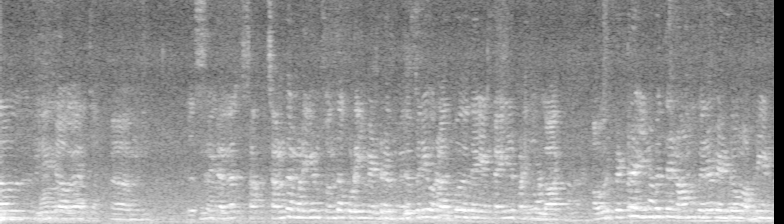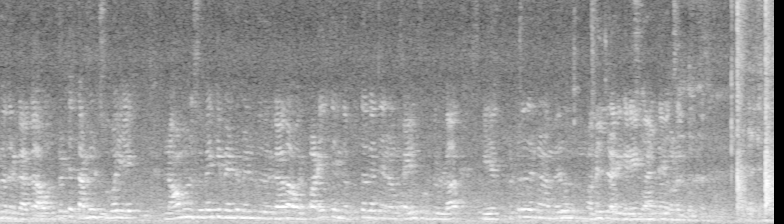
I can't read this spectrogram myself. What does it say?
சொல்லிட்டாங்க. ச- சந்த மலையும் சொந்த குடையும் என்ற மிகப்பெரிய ஒரு அற்புதத்தை என் கையில் படைத்துள்ளார். அவர் பெற்ற இன்பத்தை நாம் பெற வேண்டும் அப்படி என்பதற்காக அவர் பெற்ற தமிழ் சுவையை நாமும் சுவைக்க வேண்டும் என்பதற்காக அவர் படைத்த இந்த புத்தகத்தை நாம் கையில் கொடுத்துள்ளார். இதை பெற்றதற்கு நான் பெரும் மகிழ்ச்சி அடைகிறேன். நன்றி வணக்கம்.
